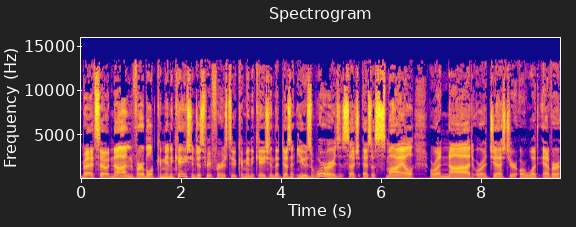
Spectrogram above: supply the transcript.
Right, so nonverbal communication just refers to communication that doesn't use words, such as a smile or a nod or a gesture or whatever.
